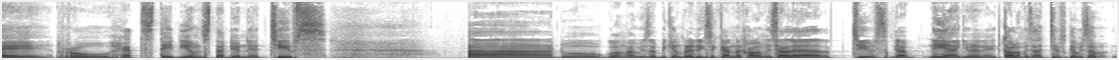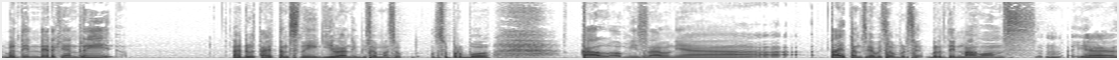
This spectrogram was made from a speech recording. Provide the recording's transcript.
Arrowhead Stadium stadionnya Chiefs Aduh, gue nggak bisa bikin prediksi karena kalau misalnya Chiefs gak nih ya gimana nih? Kalau misalnya Chiefs gak bisa berhentiin Derrick Henry, aduh Titans nih gila nih bisa masuk Super Bowl. Kalau misalnya Titans gak bisa berhentiin Mahomes, ya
